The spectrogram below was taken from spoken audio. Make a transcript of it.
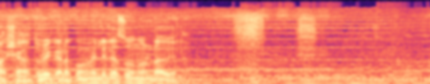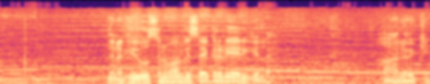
പക്ഷെ അകത്ത് പോയി കിടക്കുമ്പോൾ വലിയ രസമൊന്നും ഉണ്ടാവില്ല. നിനക്ക് യു സിനിമ വിസയൊക്കെ റെഡി ആയിരിക്കല്ലേ? ആലോചിക്ക്.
